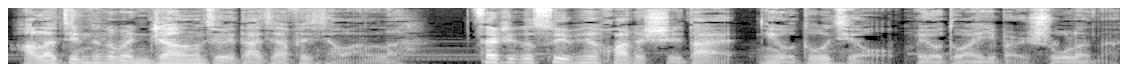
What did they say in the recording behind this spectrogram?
好了，今天的文章就给大家分享完了。在这个碎片化的时代，你有多久没有读完一本书了呢？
